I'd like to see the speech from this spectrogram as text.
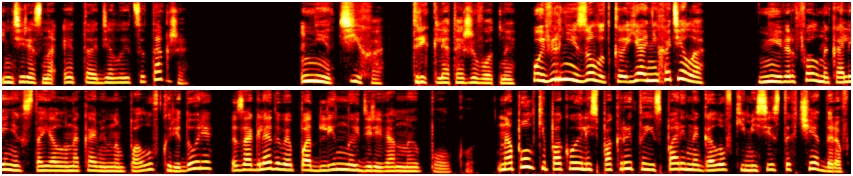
Интересно, это делается так же? Нет, тихо, треклятое животное. Ой, верни, золотко, я не хотела. Неверфелл на коленях стояла на каменном полу в коридоре, заглядывая под длинную деревянную полку. На полке покоились покрытые испаренной головки мясистых чеддеров,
